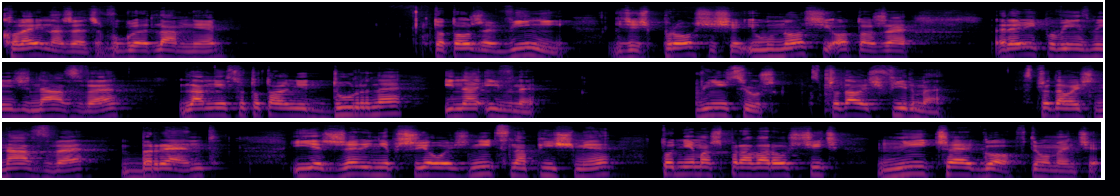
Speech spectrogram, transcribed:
Kolejna rzecz w ogóle dla mnie to to, że Wini gdzieś prosi się i unosi o to, że Remik powinien zmienić nazwę, dla mnie jest to totalnie durne i naiwne. Winicjusz, sprzedałeś firmę, sprzedałeś nazwę, brand i jeżeli nie przyjąłeś nic na piśmie, to nie masz prawa rościć niczego w tym momencie.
